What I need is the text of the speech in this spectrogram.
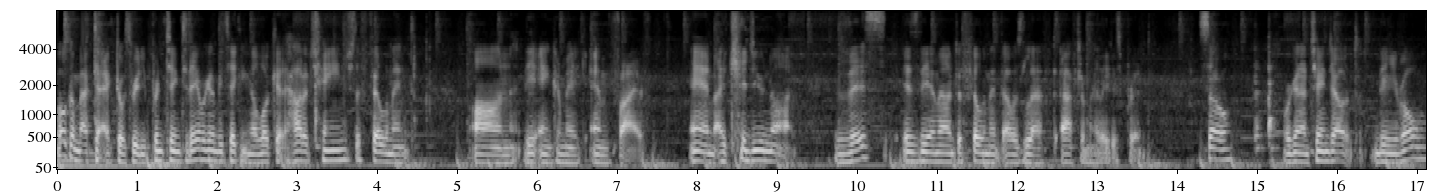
Welcome back to Ecto 3D Printing. Today we're going to be taking a look at how to change the filament on the AnkerMake M5. And I kid you not, this is the amount of filament that was left after my latest print. So we're going to change out the roll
